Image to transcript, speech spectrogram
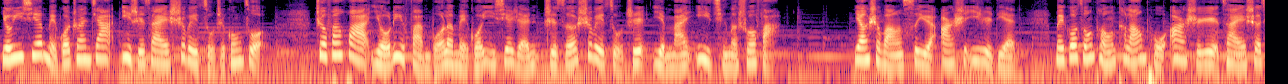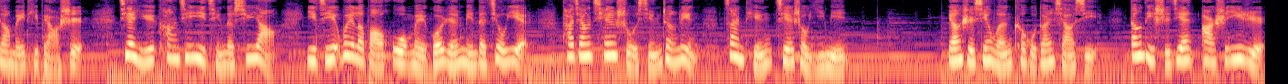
有一些美国专家一直在世卫组织工作，这番话有力反驳了美国一些人指责世卫组织隐瞒疫情的说法。央视网四月二十一日电，美国总统特朗普二十日在社交媒体表示，鉴于抗击疫情的需要，以及为了保护美国人民的就业，他将签署行政令暂停接受移民。央视新闻客户端消息，当地时间二十一日，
